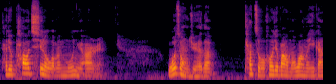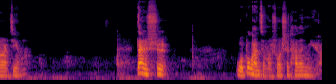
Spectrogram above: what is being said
他就抛弃了我们母女二人。我总觉得。他走后就把我们忘得一干二净了，但是，我不管怎么说，是他的女儿，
